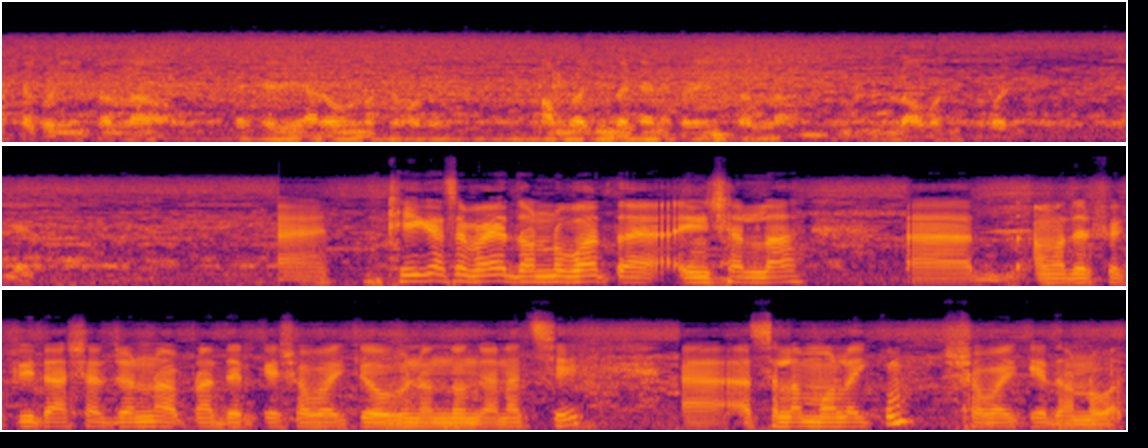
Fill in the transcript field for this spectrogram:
আশা করি ইনশাল্লাহ ব্যাটারি আরও উন্নত হবে। আমরা যদি ব্যাটারি করে ইনশাল্লাহ আবার দিতে পারি। ঠিক আছে ভাইয়া ধন্যবাদ। ইনশাল্লাহ আমাদের ফ্যাক্টরিতে আসার জন্য আপনাদেরকে সবাইকে অভিনন্দন জানাচ্ছি। আসসালামু আলাইকুম। সবাইকে ধন্যবাদ।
